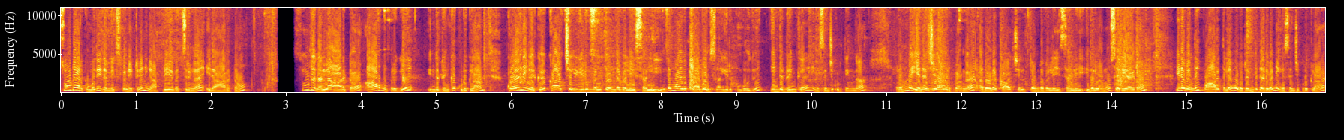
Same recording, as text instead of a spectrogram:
சூடாக இருக்கும்போது இதை மிக்ஸ் பண்ணிவிட்டு நீங்கள் அப்படியே வச்சுருங்க இது ஆறட்டும். சூடு நல்லா ஆறட்டும். ஆறின பிறகு இந்த ட்ரிங்கை கொடுக்கலாம். குழந்தைங்களுக்கு காய்ச்சல் இருமல் தொண்டைவலி சளி இந்த மாதிரி ப்ராப்ளம்ஸ்லாம் இருக்கும்போது இந்த ட்ரிங்கை நீங்கள் செஞ்சு கொடுத்தீங்கன்னா ரொம்ப எனர்ஜியாகவும் இருப்பாங்க. அதோட காய்ச்சல் தொண்டவலி சளி இதெல்லாமும் சரியாயிடும். இதை வந்து வாரத்தில் ஒரு ரெண்டு தடவை நீங்கள் செஞ்சு கொடுக்கலாம்.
